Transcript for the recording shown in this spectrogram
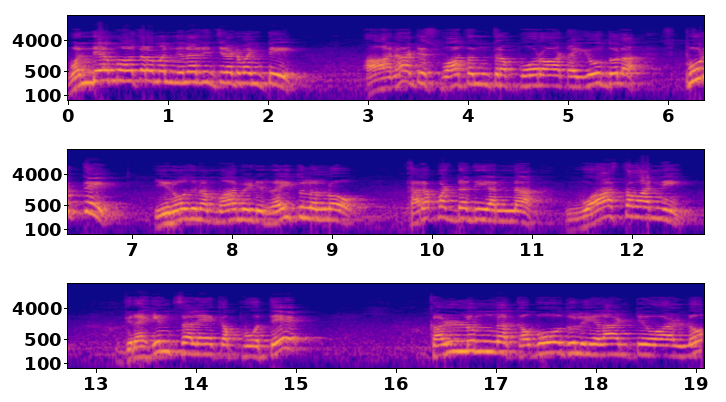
వందే మాతరం అని నినదించినటువంటి ఆనాటి స్వాతంత్ర పోరాట యోధుల స్ఫూర్తి ఈ రోజున మామిడి రైతులలో కనపడ్డది అన్న వాస్తవాన్ని గ్రహించలేకపోతే కళ్ళున్న కబోధులు ఎలాంటి వాళ్ళో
